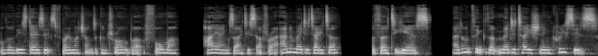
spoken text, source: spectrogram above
although these days it's very much under control, but former high anxiety sufferer and a meditator for 30 years, I don't think that meditation increases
